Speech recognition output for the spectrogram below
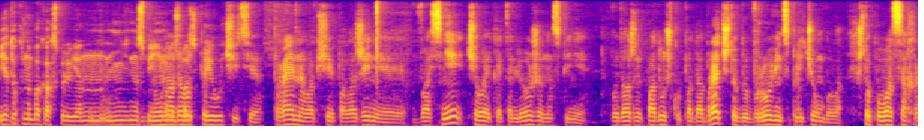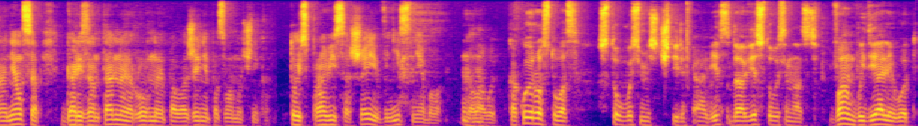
Я только на боках сплю, я не на спине Ну, не надо вот спать. приучить себя. Правильно вообще положение во сне человека это лежа на спине. Вы должны подушку подобрать, чтобы вровень с плечом было. Чтобы у вас сохранялся горизонтальное ровное положение позвоночника. То есть провиса шеи вниз не было головы. Какой рост у вас? 184. А вес? Да, вес 118. Вам в идеале вот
